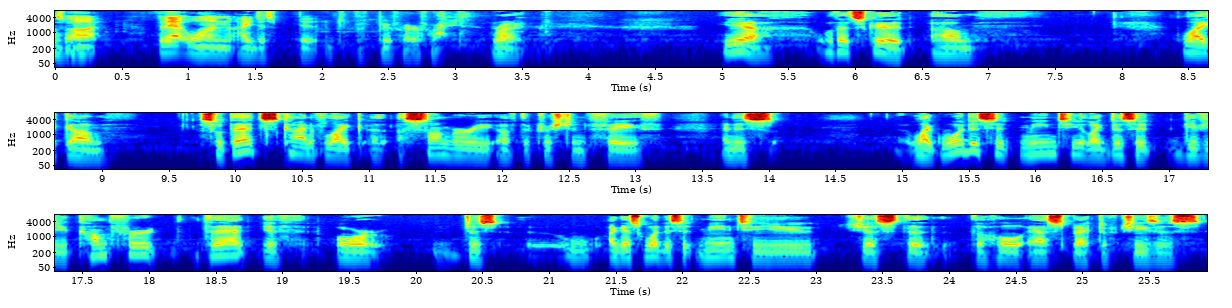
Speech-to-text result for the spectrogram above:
so I, but that one I just did prepare for it. Right. Yeah. Well, that's good. Um, like, um, so that's kind of like a, a summary of the Christian faith, and is like, what does it mean to you? Like, does it give you comfort that if, or just, I guess, what does it mean to you? Just the the whole aspect of Jesus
